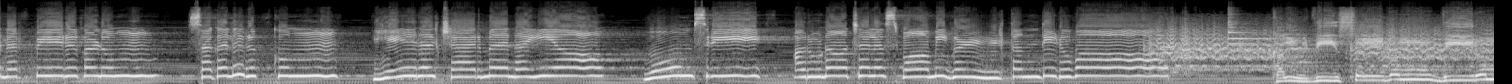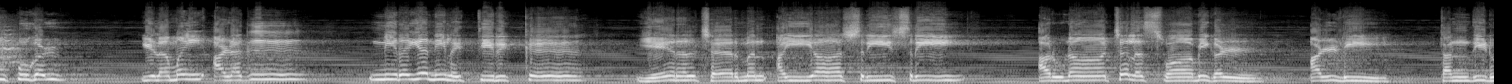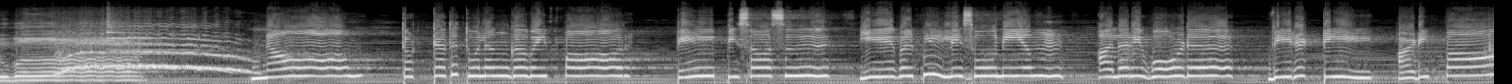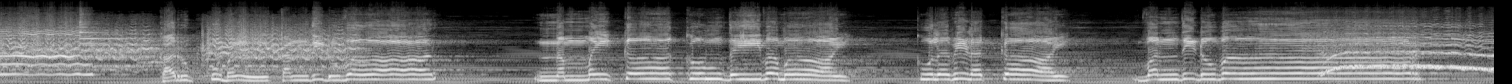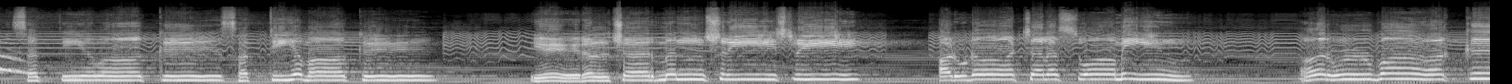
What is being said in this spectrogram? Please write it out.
நற்பேறுகளும் சகலருக்கும் Eral chairman ஐயா ஓம் ஸ்ரீ அருணாச்சல சுவாமிகள் தந்திடுவார். கல்வி செல்வம் வீரம் புகழ் இளமை அழகு நிறைய நிலைத்திருக்க. ஏரல் சேர்மன் ஐயா ஸ்ரீ ஸ்ரீ அருணாச்சல சுவாமிகள் அள்ளி. தந்திடுவார் நாம் தொட்டது துலங்க வைப்பார் பேய் பிசாசு ஏவல் பில்லி சூனியம் அலறி ஓட விரட்டி அடிப்பார். கருப்புமை தந்திடுவார். நம்மை காக்கும் தெய்வமாய் குலவிளக்காய் வந்திடுவார். சத்தியமாக்கு சத்தியமாக்கு. ஏரல் சர்மன் ஸ்ரீ ஸ்ரீ அருணாச்சல சுவாமியின் அருள்வாக்கு.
